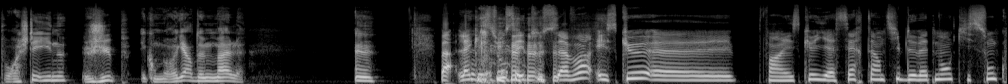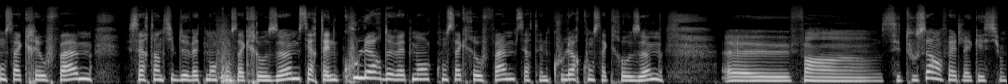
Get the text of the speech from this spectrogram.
pour acheter une jupe et qu'on me regarde mal, hein, Bah, la question, c'est de savoir est-ce que. euh, Enfin, est-ce qu'il y a certains types de vêtements qui sont consacrés aux femmes, certains types de vêtements consacrés aux hommes, certaines couleurs de vêtements consacrés aux femmes, certaines couleurs consacrées aux hommes? Euh, Enfin, c'est tout ça en fait la question.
